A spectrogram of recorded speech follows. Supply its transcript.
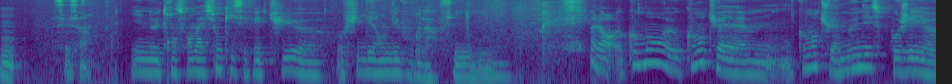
Mm. c'est ça. Il y a une transformation qui s'effectue euh, au fil des rendez-vous. Alors, comment, euh, comment, tu as, comment tu as mené ce projet euh,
